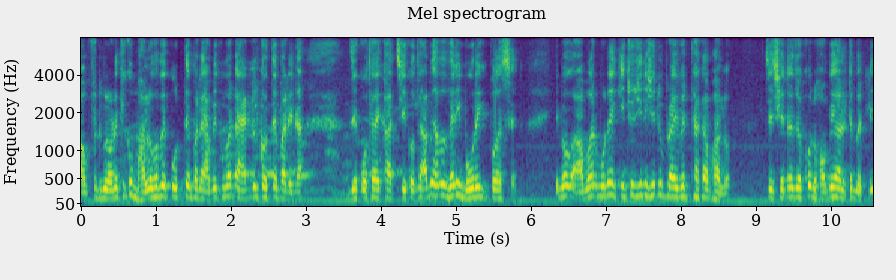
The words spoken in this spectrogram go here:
কমফোর্টেবল অনেকে খুব ভালোভাবে করতে পারে। আমি খুব একটা হ্যান্ডেল করতে পারি না যে কোথায় খাচ্ছি কোথায় আমি আমি ভেরি বোরিং পার্সন এবং আমার মনে হয় কিছু জিনিস একটু প্রাইভেট থাকা ভালো। যে সেটা যখন হবে আলটিমেটলি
